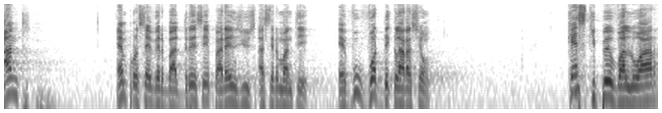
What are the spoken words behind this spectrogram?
entre un procès verbal dressé par un juge assermenté et vous, votre déclaration, qu'est-ce qui peut valoir,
